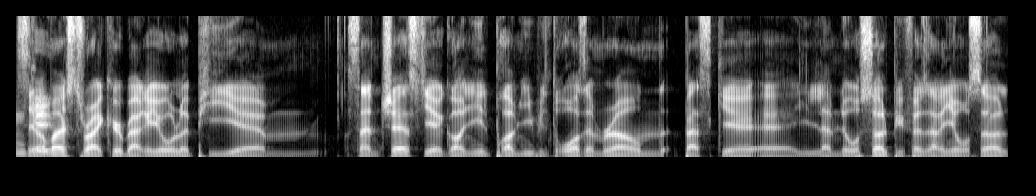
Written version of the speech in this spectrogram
C'est vraiment un striker, Barrio. Là. Puis euh, Sanchez, il a gagné le premier puis le troisième round parce qu'il l'a amené au sol puis il faisait rien au sol.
